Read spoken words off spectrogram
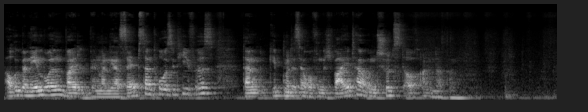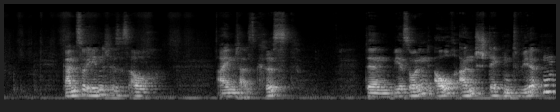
auch übernehmen wollen, weil wenn man ja selbst dann positiv ist, dann gibt man das ja hoffentlich weiter und schützt auch andere. Ganz so ähnlich ist es auch eigentlich als Christ, denn wir sollen auch ansteckend wirken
